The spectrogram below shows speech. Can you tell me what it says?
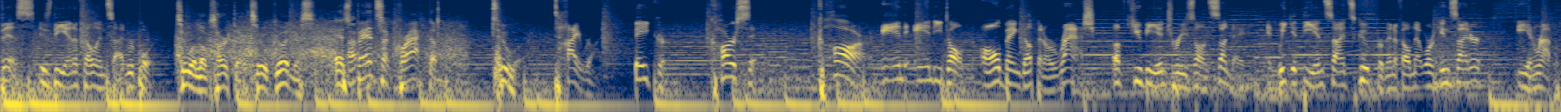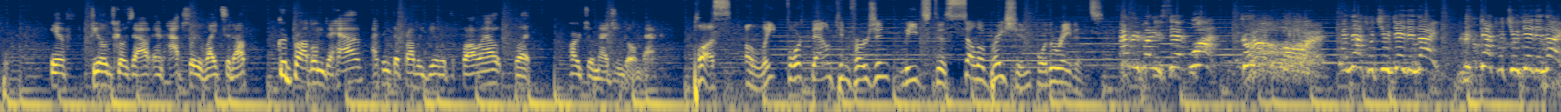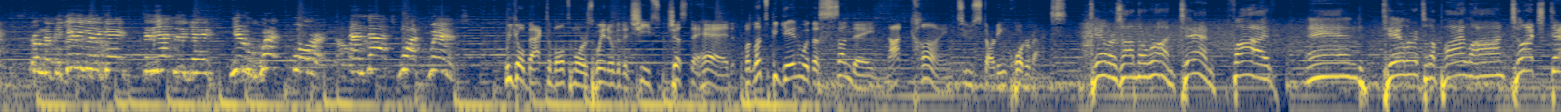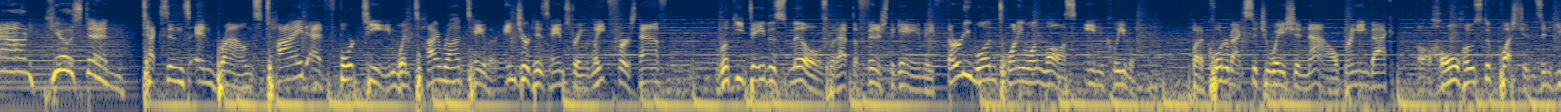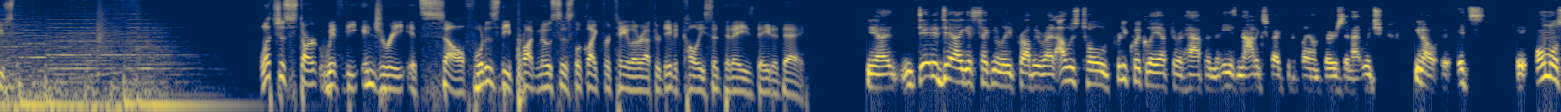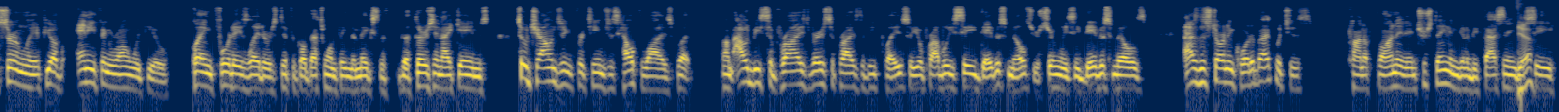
This is the NFL Inside Report. Tua looks hurt there too. Goodness. Spencer cracked him. Tua, Tyrod, Baker, Carson, Carr, and Andy Dalton all banged up in a rash of QB injuries on Sunday. And we get the inside scoop from NFL Network insider Ian Rapoport. If Fields goes out and absolutely lights it up, good problem to have. I think they'll probably deal with the fallout, but hard to imagine going back. Plus, a late fourth down conversion leads to celebration for the Ravens. Everybody said what? Go for it! And that's what you did tonight. That's what you did tonight. From the beginning of the game to the end of the game, you went for it. And that's what wins. We go back to Baltimore's win over the Chiefs just ahead, but let's begin with a Sunday not kind to starting quarterbacks. Taylor's on the run. 10, 5, and Taylor to the pylon. Touchdown, Houston. Texans and Browns tied at 14 when Tyrod Taylor injured his hamstring late first half. Rookie Davis Mills would have to finish the game, a 31 21 loss in Cleveland. But a quarterback situation now bringing back a whole host of questions in Houston. Let's just start with the injury itself. What does the prognosis look like for Taylor after David Culley said today he's day to day? Yeah, day to day, I guess technically probably right. I was told pretty quickly after it happened that he is not expected to play on Thursday night, which, you know, it's it, almost certainly if you have anything wrong with you, playing four days later is difficult. That's one thing that makes the, the Thursday night games so challenging for teams just health wise. But um, I would be surprised, very surprised if he plays. So you'll probably see Davis Mills. You'll certainly see Davis Mills as the starting quarterback, which is kind of fun and interesting and going to be fascinating Yeah. to see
